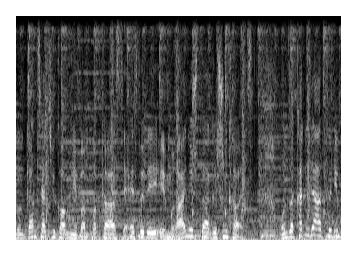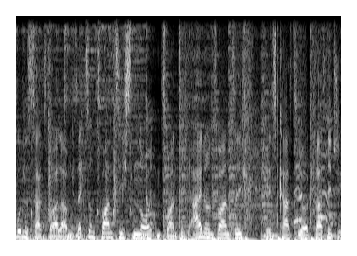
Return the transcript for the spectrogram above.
Hallo und ganz herzlich willkommen hier beim Podcast der SPD im Rheinisch-Bergischen Kreis. Unser Kandidat für die Bundestagswahl am 26.09.2021 ist Kastriot Krasnitschi.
